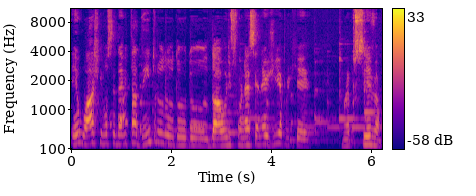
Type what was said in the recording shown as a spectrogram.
eu acho que você deve estar dentro do, do, do- da onde fornece energia, porque não é possível.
